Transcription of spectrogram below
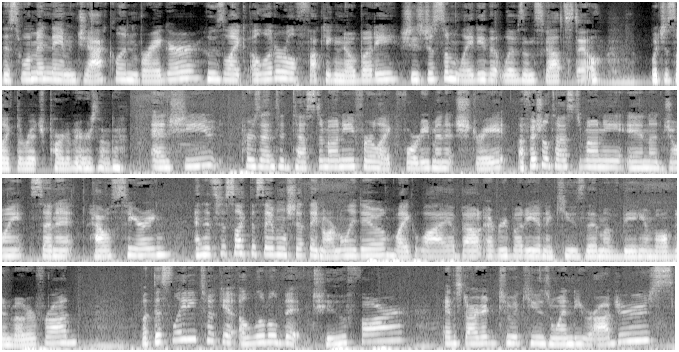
this woman named Jacqueline Breger, who's like a literal fucking nobody. She's just some lady that lives in Scottsdale, which is like the rich part of Arizona. And she presented testimony for like 40 minutes straight, official testimony in a joint Senate House hearing. And it's just like the same old shit they normally do, like lie about everybody and accuse them of being involved in voter fraud. But this lady took it a little bit too far and started to accuse Wendy Rogers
